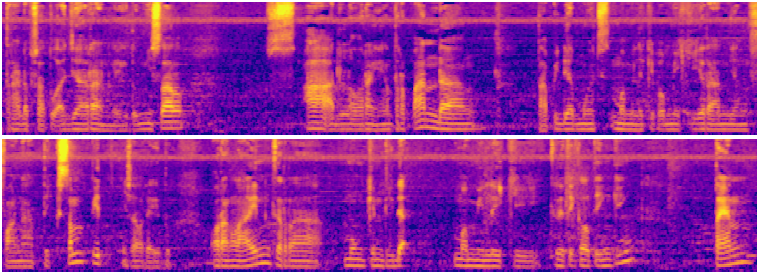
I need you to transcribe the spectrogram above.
terhadap satu ajaran kayak gitu. Misal A adalah orang yang terpandang tapi dia memiliki pemikiran yang fanatik sempit misalnya gitu. Orang lain karena mungkin tidak memiliki critical thinking ten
